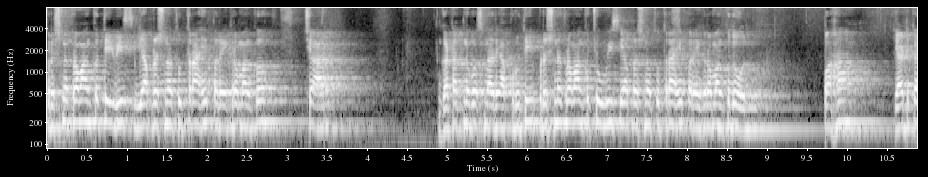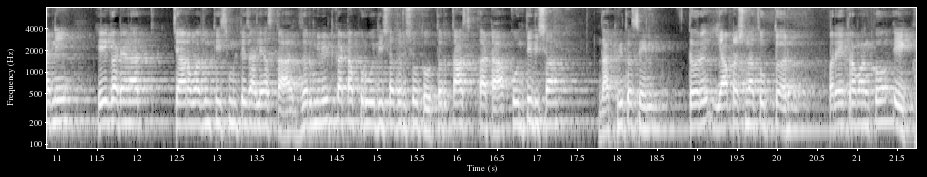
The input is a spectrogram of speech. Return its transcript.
प्रश्न क्रमांक तेवीस. या प्रश्नाचं उत्तर आहे पर्याय क्रमांक चार. गटातनं बसणारी आकृती प्रश्न क्रमांक चोवीस या प्रश्नाचं उत्तर आहे. पर्याय क्रमांक दोन. पहा या ठिकाणी हे घड्याळात चार वाजून तीस मिनिटे झाले असता जर मिनिट काटा पूर्व दिशा दर्शवतो तर तास काटा कोणती दिशा दाखवित असेल? तर या प्रश्नाचं उत्तर पर्याय क्रमांक एक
